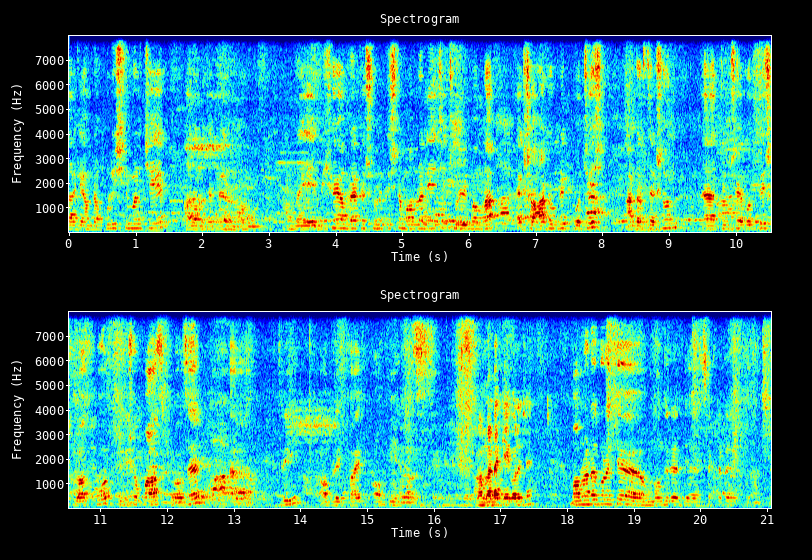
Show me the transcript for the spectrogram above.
তাকে আমরা পুলিশ রিমান্ড চেয়ে আদালতে প্রেরণ করব। আমরা এই বিষয়ে আমরা একটা সুনির্দিষ্ট মামলা নিয়েছি, চুরির মামলা একশো আট অব্লিক পঁচিশ আন্ডার সেকশন তিনশো একত্রিশ ক্লজ ফোর তিনশো পাঁচ ক্লজে three oblique five of BNS মামলাটা কে করেছে? মামলাটা করেছে মন্দিরের যে সেক্রেটারি আছে।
